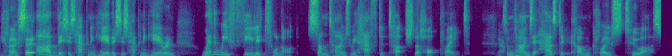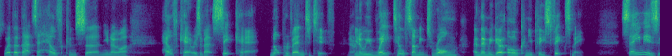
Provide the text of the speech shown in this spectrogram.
you know so ah this is happening here this is happening here. And whether we feel it or not sometimes we have to touch the hot plate. Yeah. sometimes it has to come close to us whether that's a health concern you know our healthcare is about sick care not preventative. Yeah. you know we wait till something's wrong and then we go oh can you please fix me? Same is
